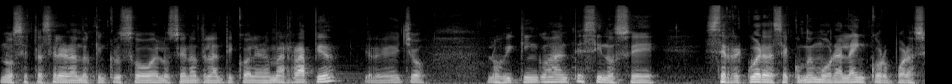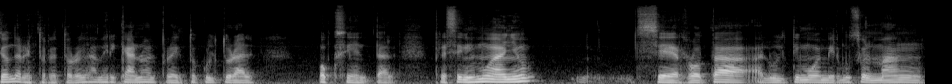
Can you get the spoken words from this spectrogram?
no se está celebrando quien cruzó el Océano Atlántico de la manera más rápida, ya lo habían hecho los vikingos antes, sino se, se recuerda, se conmemora la incorporación de nuestros territorios americanos al proyecto cultural occidental. Pero ese mismo año se derrota al último emir musulmán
